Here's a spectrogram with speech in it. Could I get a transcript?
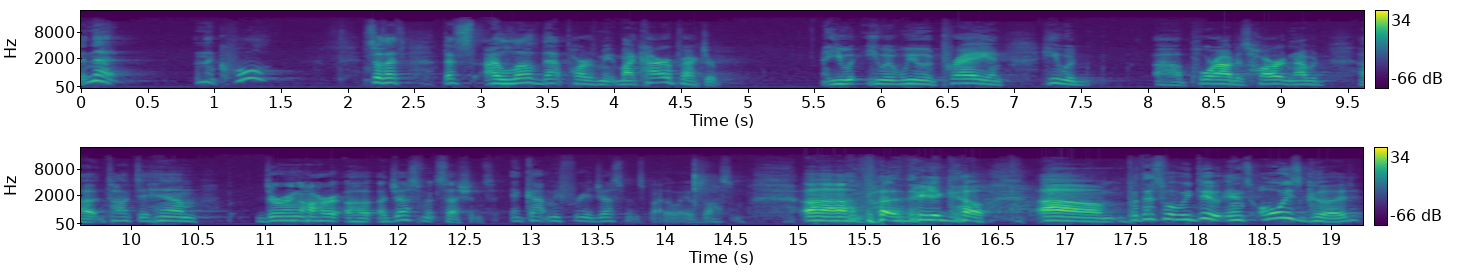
Isn't that, isn't that cool? So that's, that's, I love that part of me. My chiropractor, he would, he would, we would pray and he would uh, pour out his heart and I would uh, talk to him during our uh, adjustment sessions. It got me free adjustments, by the way. It was awesome. Uh, but there you go. Um, but that's what we do. And it's always good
